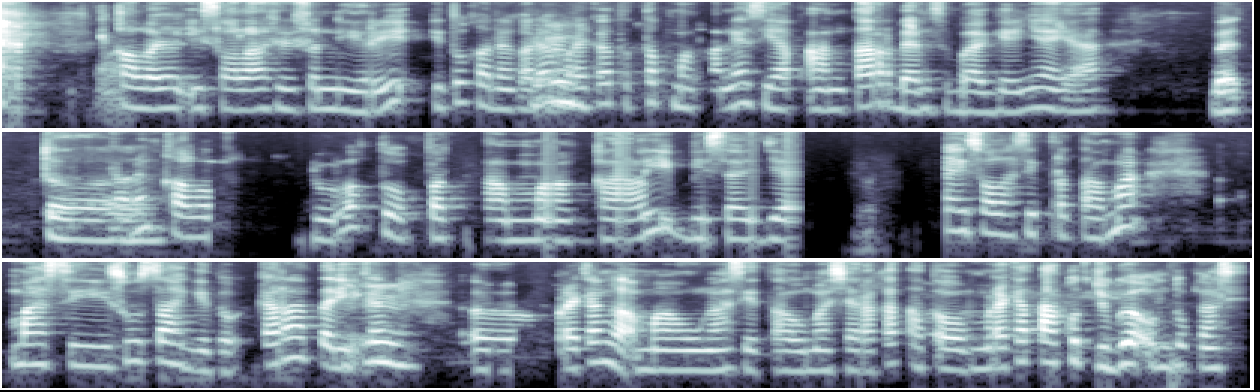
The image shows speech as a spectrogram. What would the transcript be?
kalau yang isolasi sendiri itu kadang-kadang Mm-mm. mereka tetap makannya siap antar dan sebagainya ya. Betul. Karena kalau dulu waktu pertama kali bisa jadi isolasi pertama masih susah gitu. Karena tadi kan Mm-mm. eh, mereka nggak mau ngasih tahu masyarakat atau mereka takut juga untuk ngasih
